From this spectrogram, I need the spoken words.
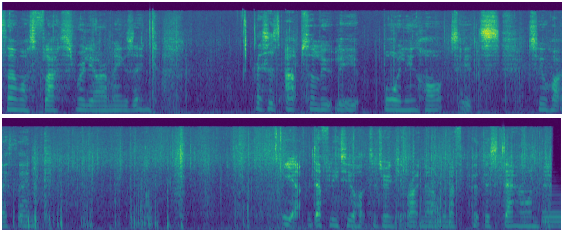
Thermos flasks really are amazing. This is absolutely boiling hot. It's too hot, I think. Yeah, definitely too hot to drink it right now. I'm gonna have to put this down.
